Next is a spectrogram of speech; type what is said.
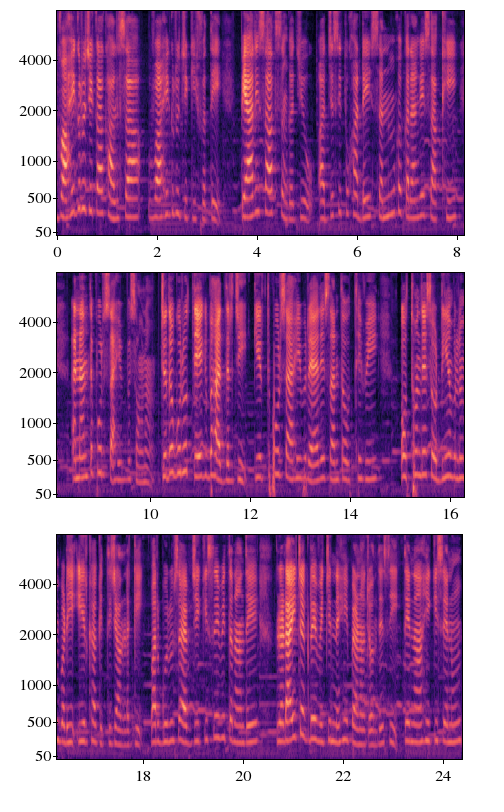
ਵਾਹਿਗੁਰੂ ਜੀ ਕਾ ਖਾਲਸਾ, ਵਾਹਿਗੁਰੂ ਜੀ ਕੀ ਫਤਿਹ। ਪਿਆਰੀ ਸਾਥ ਸੰਗਤ ਜੀਓ, ਅੱਜ ਅਸੀਂ ਤੁਹਾਡੇ ਸਨਮੁਖ ਕਰਾਂਗੇ ਸਾਖੀ ਅਨੰਦਪੁਰ ਸਾਹਿਬ ਵਸਾਉਣਾ। ਜਦੋਂ ਗੁਰੂ ਤੇਗ ਬਹਾਦਰ ਜੀ ਕੀਰਤਪੁਰ ਸਾਹਿਬ ਰਹਿ ਰਹੇ ਸਨ ਤਾਂ ਉੱਥੇ ਵੀ ਉੱਥੋਂ ਦੇ ਸੋਢੀਆਂ ਵੱਲੋਂ ਬੜੀ ਈਰਖਾ ਕੀਤੀ ਜਾਣ ਲੱਗੀ। ਪਰ ਗੁਰੂ ਸਾਹਿਬ ਜੀ ਕਿਸੇ ਵੀ ਤਰ੍ਹਾਂ ਦੇ ਲੜਾਈ ਝਗੜੇ ਵਿੱਚ ਨਹੀਂ ਪੈਣਾ ਚਾਹੁੰਦੇ ਸੀ ਤੇ ਨਾ ਹੀ ਕਿਸੇ ਨੂੰ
